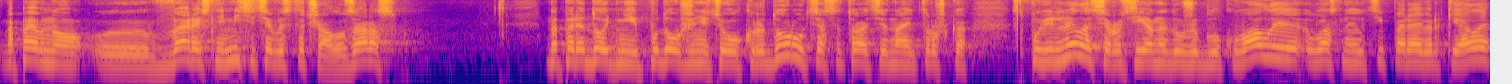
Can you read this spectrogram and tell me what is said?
напевно, е, в вересні місяця вистачало. Зараз Напередодні подовження цього коридору ця ситуація навіть трошки сповільнилася. Росіяни дуже блокували власне ці перевірки, але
